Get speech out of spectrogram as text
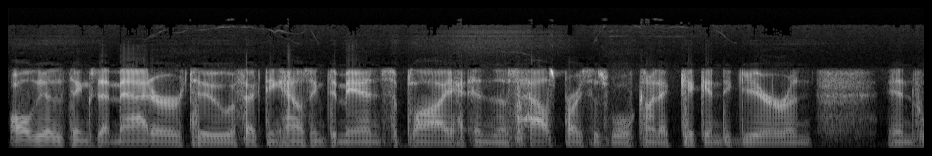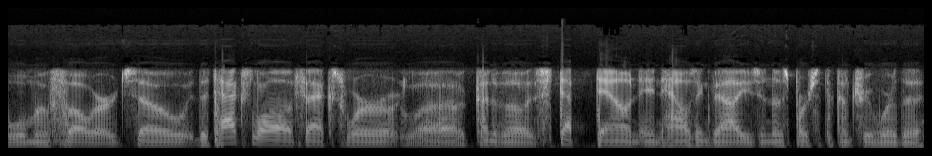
all the other things that matter to affecting housing demand supply, and those house prices will kind of kick into gear and and we'll move forward. So the tax law effects were uh, kind of a step down in housing values in those parts of the country where the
